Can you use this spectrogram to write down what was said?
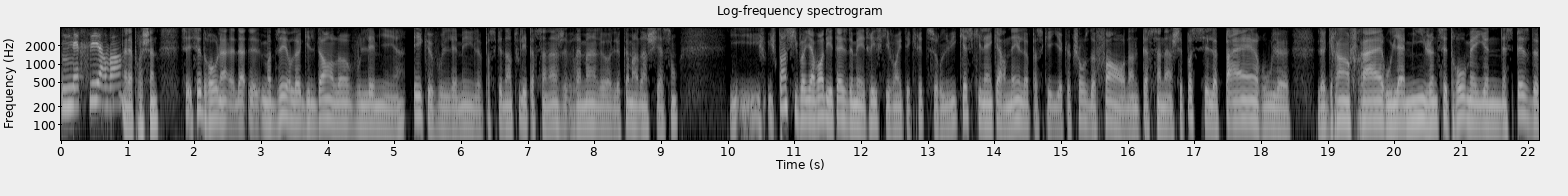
Merci, au. À la prochaine. C'est drôle, hein? me dire, là, Gildor, vous l'aimiez, hein? et que vous l'aimez, parce que dans tous les personnages, vraiment, le commandant Chiasson, je pense qu'il va y avoir des thèses de maîtrise qui vont être écrites sur lui. Qu'est-ce qu'il incarnait là Parce qu'il y a quelque chose de fort dans le personnage. Je sais pas si c'est le père ou le, le grand frère ou l'ami, je ne sais trop, mais il y a une espèce de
